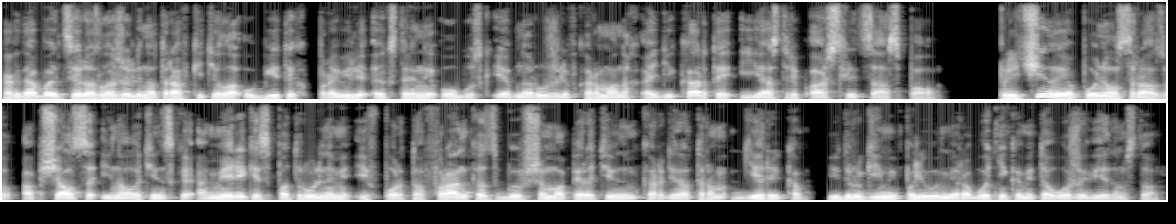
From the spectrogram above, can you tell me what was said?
Когда бойцы разложили на травке тела убитых, провели экстренный обыск и обнаружили в карманах ID-карты, ястреб аж с лица спал. Причину я понял сразу. Общался и на Латинской Америке с патрульными, и в Порто-Франко с бывшим оперативным координатором Герриком и другими полевыми работниками того же ведомства.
